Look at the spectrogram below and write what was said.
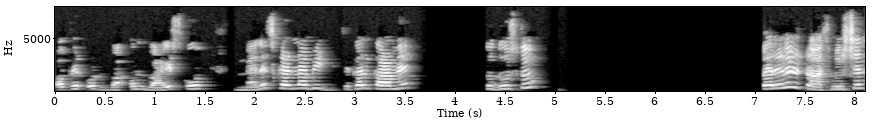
और फिर उन वायर्स को मैनेज करना भी डिफ़िकल्ट काम है। तो दोस्तों parallel transmission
